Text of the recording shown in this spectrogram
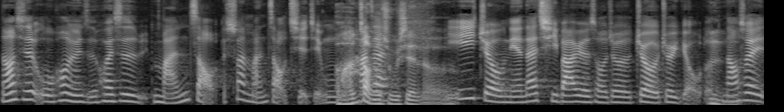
然后其实午后女子会是蛮早，算蛮早期的节目嘛，哦很早就出现了，一九年在七八月的时候就就就有了，嗯然后所以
